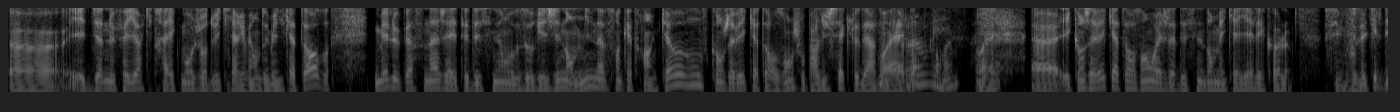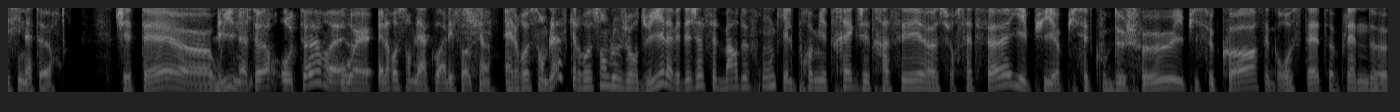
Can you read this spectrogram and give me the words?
euh, et Diane Lefeyer qui travaille avec moi aujourd'hui, qui est arrivée en 2014. Mais le personnage a été dessiné aux origines en 1995, quand j'avais 14 ans. Je vous parle du siècle dernier, Ouais. date quand même. Ouais. Euh, et quand j'avais 14 ans, ouais, je la dessinais dans mes cahiers à l'école. Vous étiez le dessinateur? J'étais, euh, oui, dessinateur, auteur. Elle, Ouais. elle ressemblait à quoi à l'époque? Elle ressemblait à ce qu'elle ressemble aujourd'hui. Elle avait déjà cette barre de front qui est le premier trait que j'ai tracé euh, sur cette feuille, et puis, euh, puis cette coupe de cheveux, et puis ce corps, cette grosse tête pleine de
